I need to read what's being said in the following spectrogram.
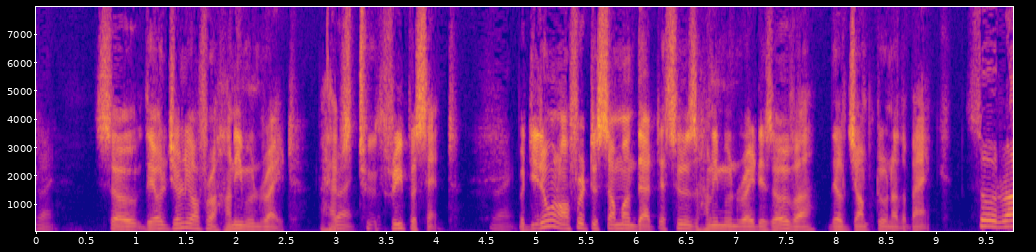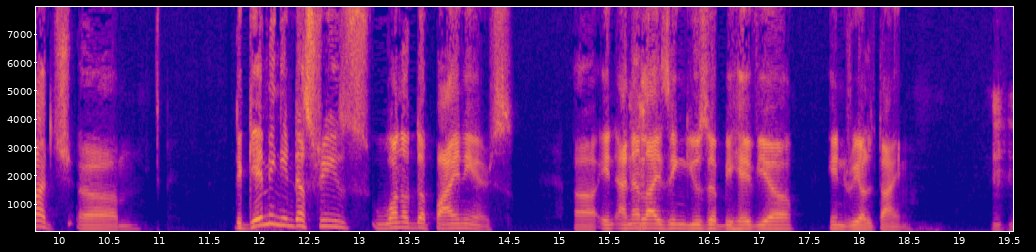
Right. So they generally offer a honeymoon rate, perhaps right. two, three percent. Right. But you don't want to offer it to someone that as soon as the honeymoon rate is over, they'll jump to another bank. So Raj, um, the gaming industry is one of the pioneers uh, in mm-hmm. analyzing user behavior in real time. Mm-hmm.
